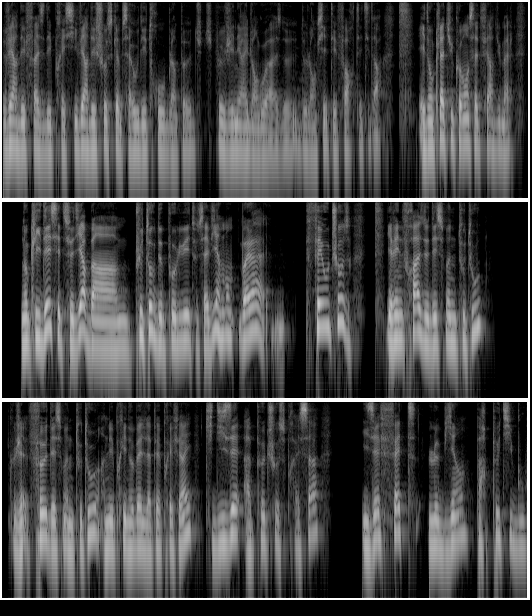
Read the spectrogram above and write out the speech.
vers des phases dépressives, vers des choses comme ça, ou des troubles un peu. Tu, peux générer de l'angoisse, de, l'anxiété forte, etc. Et donc là, tu commences à te faire du mal. Donc l'idée, c'est de se dire, ben, plutôt que de polluer toute sa vie, voilà, fais autre chose. Il y avait une phrase de Desmond Tutu, que feu Desmond Tutu, un de mes prix Nobel de la paix préférés, qui disait à peu de choses près ça, il disait, faites le bien par petits bouts,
